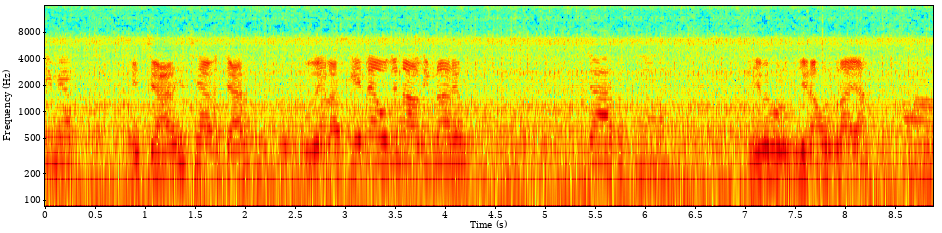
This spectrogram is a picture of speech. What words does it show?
ਜਿਵੇਂ ਇਹ ਚਾਰ ਹਿੱਸਿਆਂ ਚਾਰ ਉਹਦੇ ਲੱਗ ਕੇ ਤਾਂ ਉਹਦੇ ਨਾਲ ਦੀ ਬਣਾ ਰਹੇ ਹੋ? ਚਾਰ ਪੱਤੀਆਂ ਜਿਵੇਂ ਹੁਣ ਜਿਹੜਾ ਹੁਣ ਬਣਾਇਆ। ਹਾਂ।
